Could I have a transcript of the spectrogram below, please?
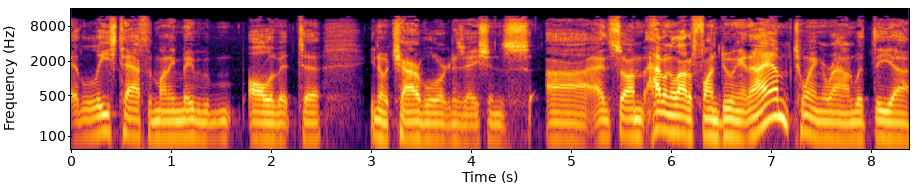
at least half the money, maybe all of it to you know charitable organizations. Uh, and so I'm having a lot of fun doing it. And I am toying around with the. Uh,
